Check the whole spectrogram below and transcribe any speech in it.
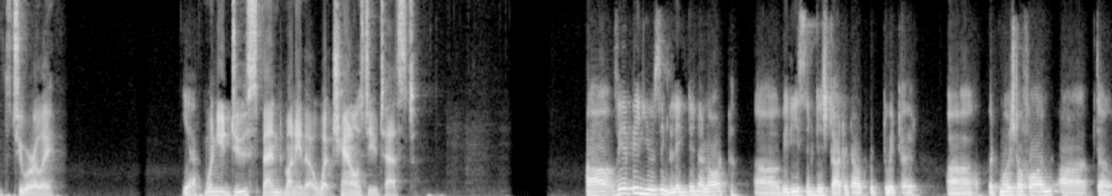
It's too early. Yeah. When you do spend money, though, what channels do you test? Uh, we have been using LinkedIn a lot. Uh, we recently started out with Twitter. Uh, but most of all, uh, the,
